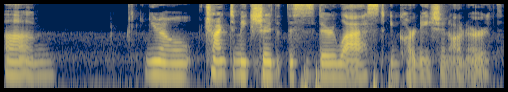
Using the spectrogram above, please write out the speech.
um you know trying to make sure that this is their last incarnation on earth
